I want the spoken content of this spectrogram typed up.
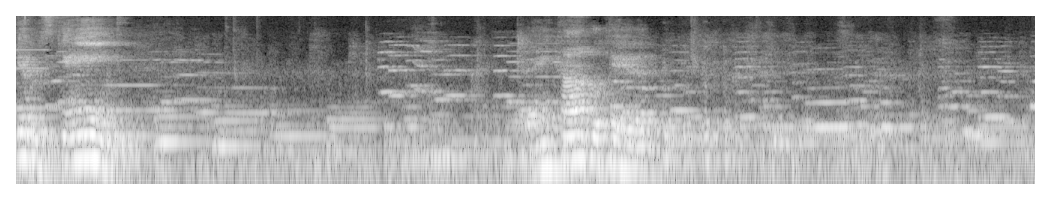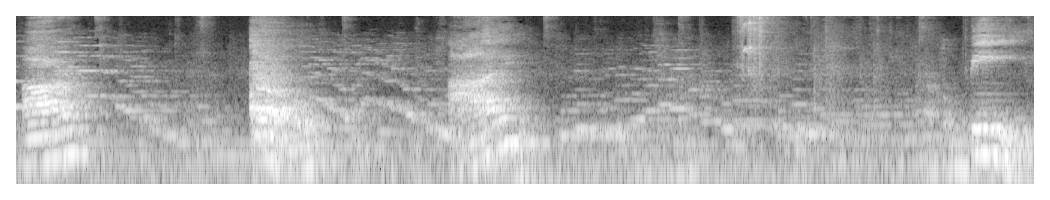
giver's gain. It ain't complicated. R O I B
